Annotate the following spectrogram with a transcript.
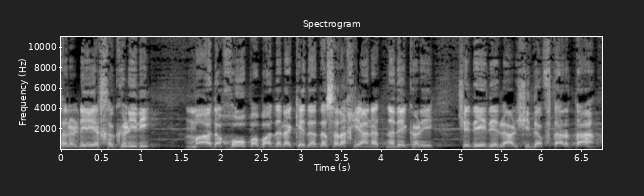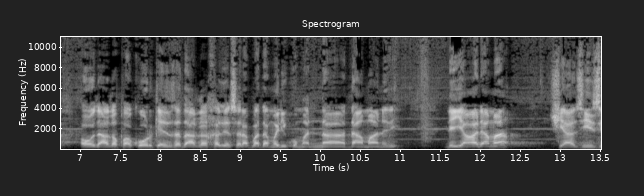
سره ډېر ښه کړي دي ما د خو په بدله کې د ده سره خیانت نه دی کړی چې دی دې لاړ شي دفتر ته او د هغه په کور کې زه د هغه ښځې سره بدعملي کوم نه دا ما نه دی لیعلم چې عزیز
